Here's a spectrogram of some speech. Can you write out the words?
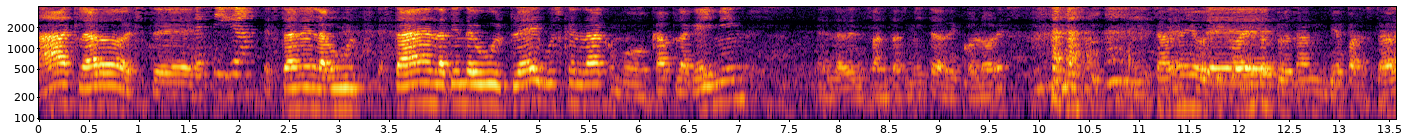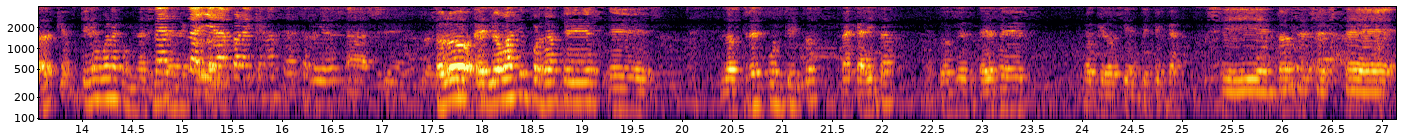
Ah, claro, que este. sigan. Están en la Google, está en la tienda de Google Play, búsquenla como Capla Gaming, la del fantasmita de colores. Y están medio Este- psicodélicos, pero están bien padres. La verdad es que tienen buena combinación. Vean su de playera colores. para que no se les olvide. Ah, sí. los Solo eh, lo más importante es eh, los tres puntitos, la carita. Entonces, ese es lo que los identifica. Sí, entonces, este,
